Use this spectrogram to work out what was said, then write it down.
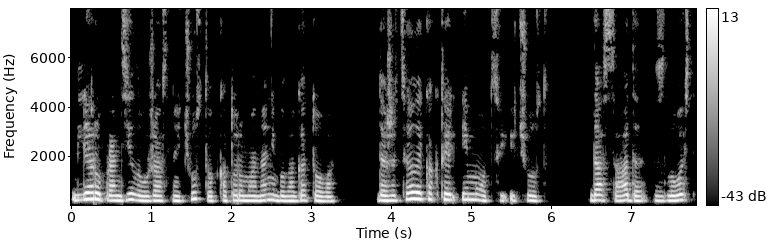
Леру пронзило ужасное чувство, к которому она не была готова. Даже целый коктейль эмоций и чувств. Досада, злость,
